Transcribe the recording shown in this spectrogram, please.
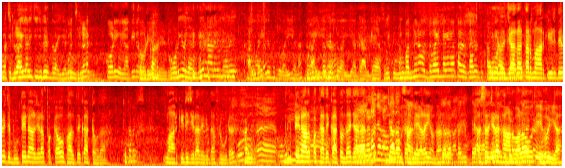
ਬਾਕੀ ਦਵਾਈ ਵਾਲੀ ਚੀਜ਼ ਫਿਰ ਦਵਾਈ ਵਾਲੀ ਹੁੰਦੀ ਛਿੱਲੜ ਕੋੜੀ ਹੋ ਜਾਂਦੀ ਨਾ ਕੌੜੀ ਹੋ ਜਾਂਦੀ। ਕੌੜੀ ਹੋ ਜਾਂਦੀ ਨਾਲੇ ਖਾਈ ਦਵਾਈ ਫਿਰ ਦਵਾਈ ਆ ਨਾ ਦਵਾਈ ਤਾਂ ਫਿਰ ਦਵਾਈ ਆ ਗੱਲ ਗੈਸ ਵੀ ਕਿੰਨੀ ਬੰਦੇ ਨੂੰ ਦਵਾਈ ਲੱਗ ਜਾਂਦਾ ਤਾਂ ਸਾਰੇ ਹੁਣ ਜ਼ਿਆਦਾਤਰ ਮਾਰਕੀਟ ਦੇ ਵਿੱਚ ਬੂਟੇ ਨਾਲ ਜਿਹੜਾ ਪੱਕਾ ਉਹ ਫਲ ਤੇ ਘੱਟ ਆਉਂਦਾ। ਮਾਰਕੀਟ ਜਿਹੜਾ ਵਿਕਦਾ ਫਰੂਟ ਬੂਟੇ ਨਾਲ ਪੱਕਾ ਤੇ ਘੱਟ ਹੁੰਦਾ ਜ਼ਿਆਦਾ ਜ਼ਿਆਦਾ ਮਸਾਲੇ ਵਾਲਾ ਹੀ ਆਉਂਦਾ ਤੇ ਅਸਲ ਜਿਹੜਾ ਖਾਣ ਵਾਲਾ ਉਹ ਤੇ ਇਹੋ ਹੀ ਆ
